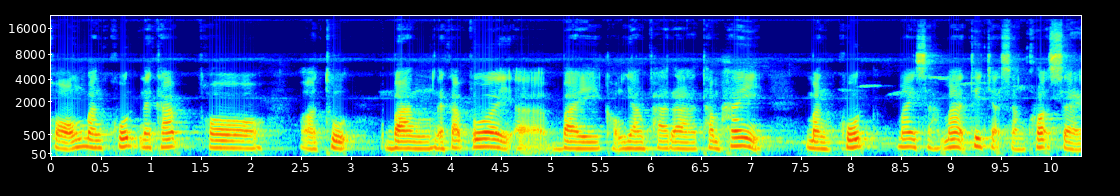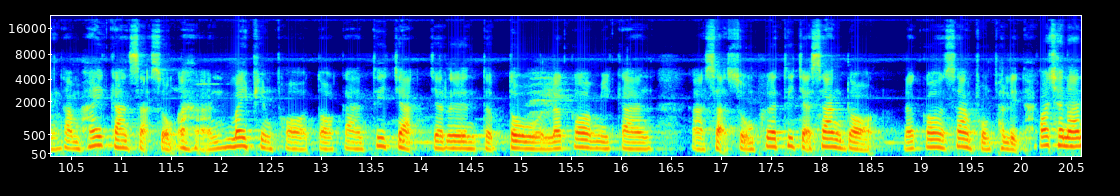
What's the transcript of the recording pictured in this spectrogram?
ของมังคุดนะครับพออถูกบังนะครับด้วยใบของยางพาราทำให้มังคุดไม่สามารถที่จะสังเคราะห์แสงทำให้การสะสมอาหารไม่เพียงพอต่อการที่จะเจริญเติบโต แล้วก็มีการสะสมเพื่อที่จะสร้างดอก แล้วก็สร้างผลผลิต เพราะฉะนั้น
